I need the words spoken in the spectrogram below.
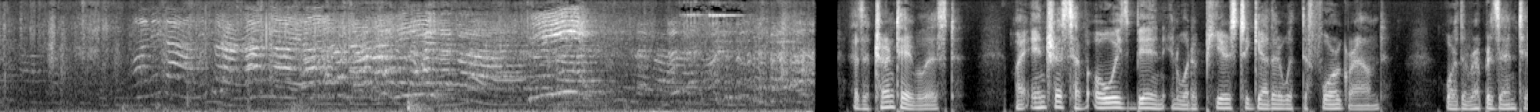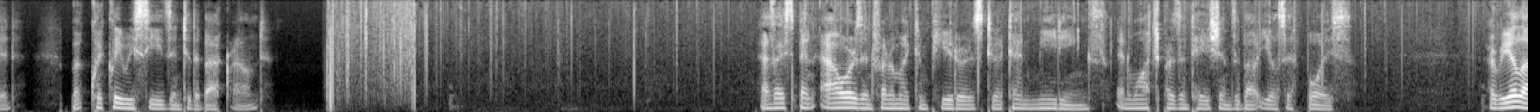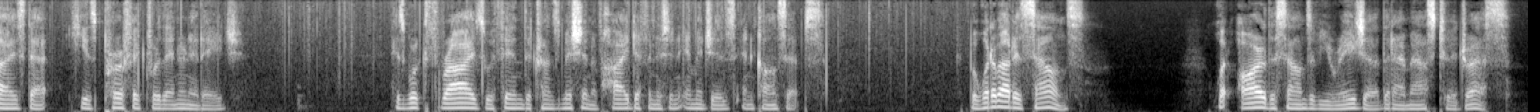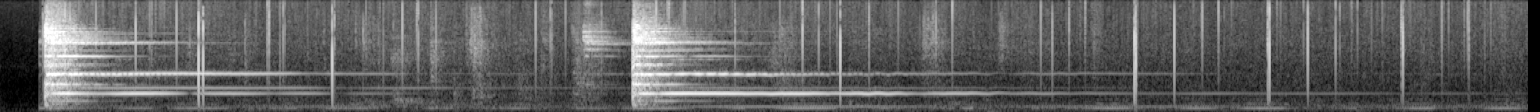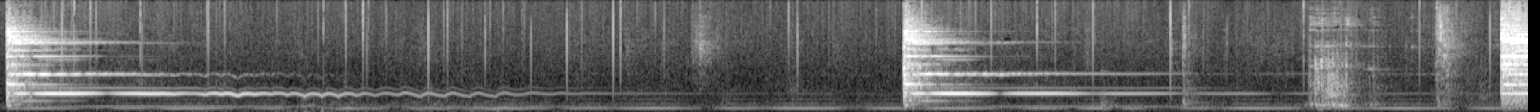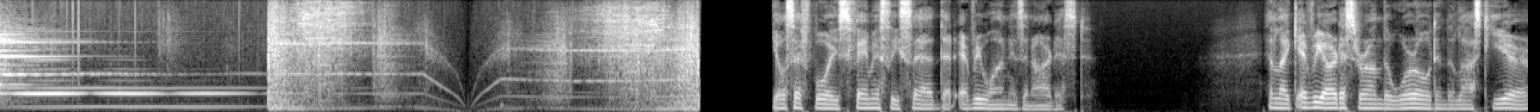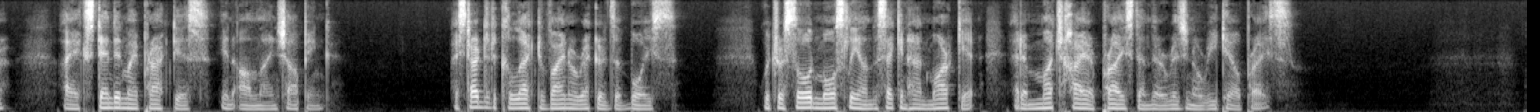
As a turntablist, my interests have always been in what appears together with the foreground or the represented, but quickly recedes into the background. As I spent hours in front of my computers to attend meetings and watch presentations about Joseph Beuys, I realized that he is perfect for the internet age. His work thrives within the transmission of high definition images and concepts. But what about his sounds? What are the sounds of Eurasia that I'm asked to address? Joseph Beuys famously said that everyone is an artist. And like every artist around the world in the last year, I extended my practice in online shopping. I started to collect vinyl records of Beuys, which were sold mostly on the secondhand market at a much higher price than their original retail price.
